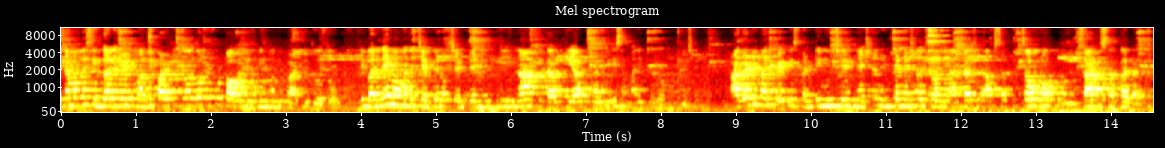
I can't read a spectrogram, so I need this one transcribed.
એનામાં મેં સિંગલ ઇવેન્ટમાં બી પાર્ટ લીધો હતો અને ફૂલ પાવર લિફ્ટિંગમાં બી પાર્ટ લીધો હતો. એ બંનેમાં મને ચેમ્પિયન ઓફ ચેમ્પિયનના ખિતાબથી આ ટ્રોફીથી સન્માનિત કરવામાં આવ્યું છે. આગળ બી મારી પ્રેક્ટિસ કન્ટિન્યુ છે. નેશનલ ઇન્ટરનેશનલ જવાની આશા છે. આપ સૌનો સાથ સહકાર રાખજો.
